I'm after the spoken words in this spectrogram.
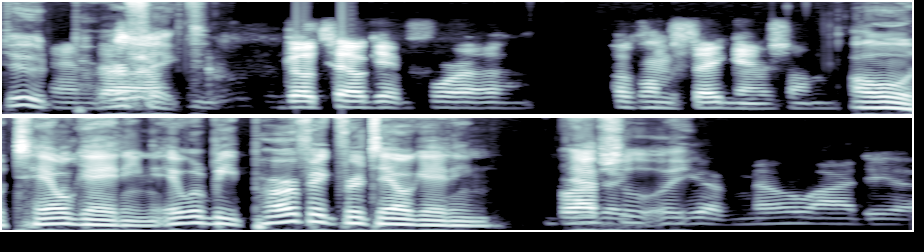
Dude, and uh, perfect. go tailgate before a oklahoma state game or something Oh, tailgating. It would be perfect for tailgating. Brother, Absolutely. you have no idea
